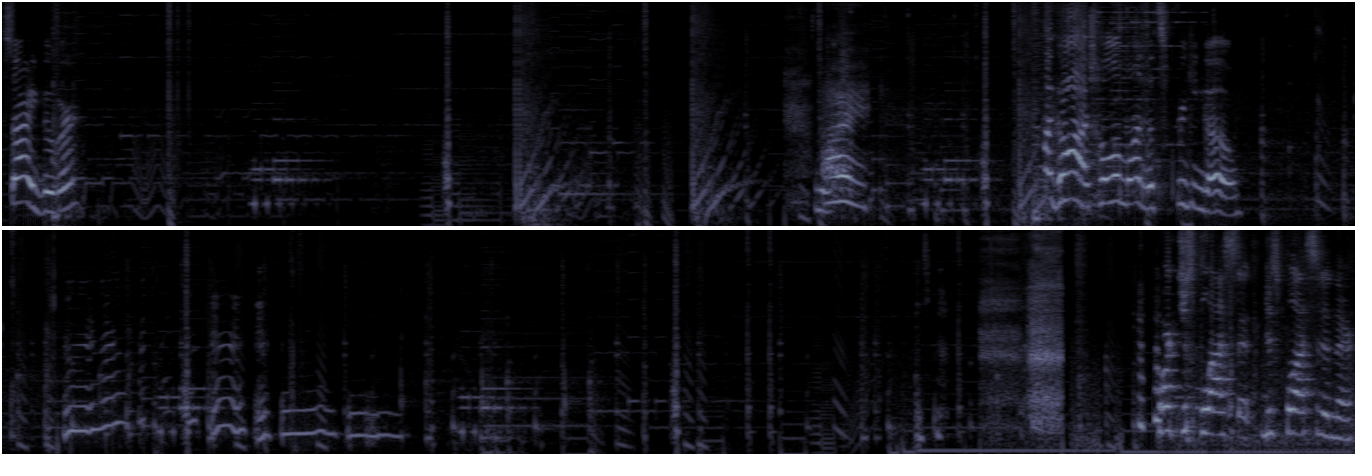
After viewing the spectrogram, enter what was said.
Sorry, Goober. I. Oh my gosh, hole in one. Let's freaking go. Mark, just blast it. Just blast it in there.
